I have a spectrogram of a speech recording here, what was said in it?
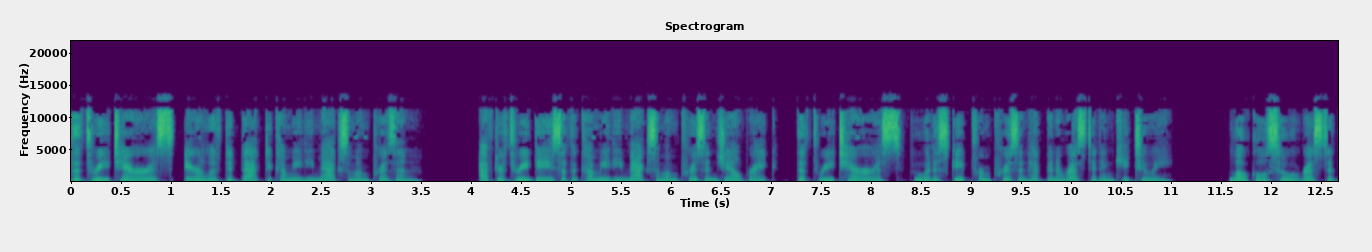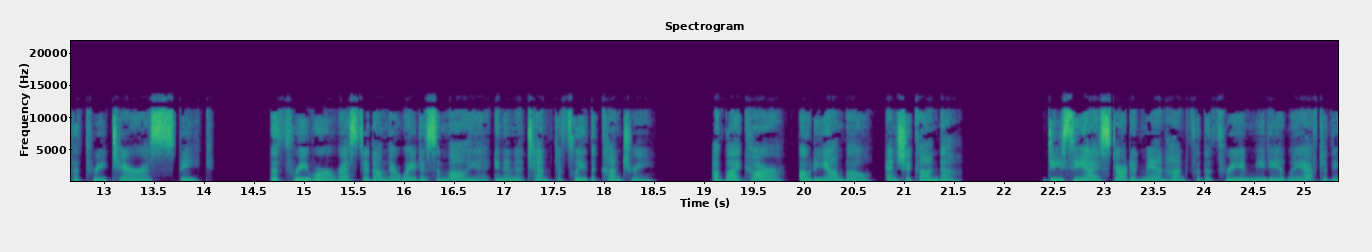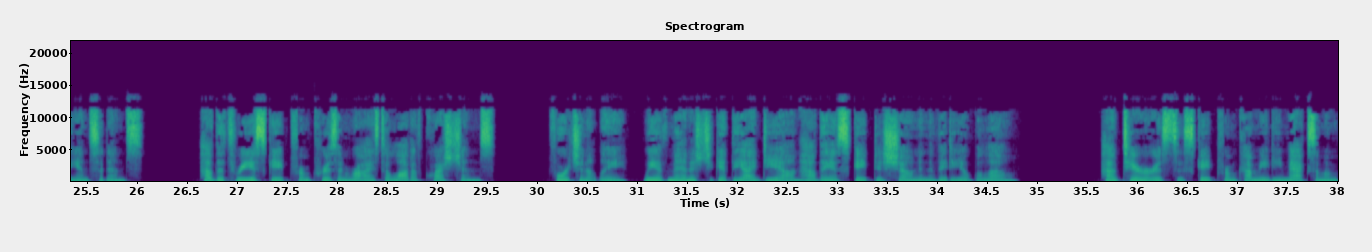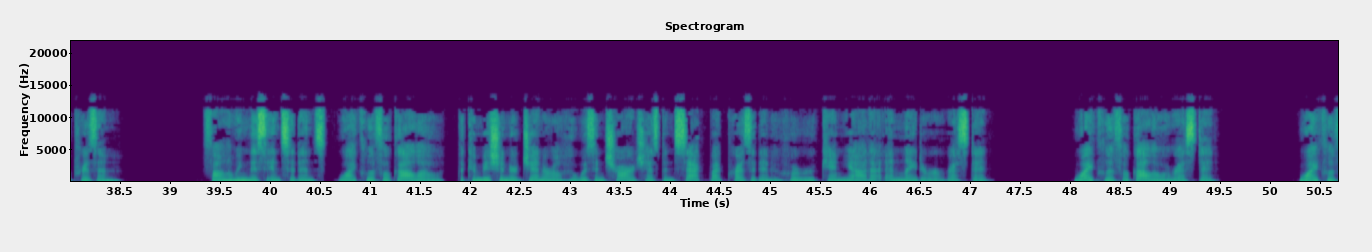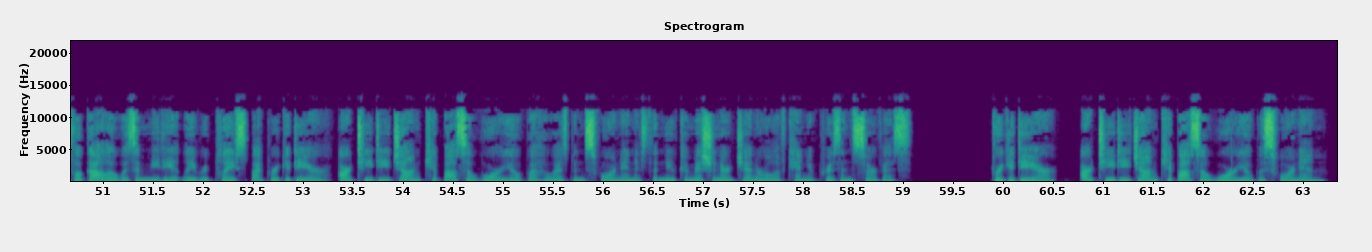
The three terrorists airlifted back to Kamiti Maximum Prison. After three days of the Kamiti Maximum Prison jailbreak, the three terrorists who had escaped from prison have been arrested in Kitui. Locals who arrested the three terrorists speak. The three were arrested on their way to Somalia in an attempt to flee the country. Abikar, Odhiambo, and Shikanda. DCI started manhunt for the three immediately after the incidents. How the three escaped from prison raised a lot of questions. Fortunately, we have managed to get the idea on how they escaped as shown in the video below. How terrorists escaped from Kamiti Maximum Prison. Following this incident, Wycliffe Ogallo, the Commissioner General who was in charge, has been sacked by President Uhuru Kenyatta and later arrested. Wycliffe Ogallo arrested. Wycliffe Ogallo was immediately replaced by Brigadier RTD John Kibaso Warioba, who has been sworn in as the new Commissioner General of Kenya Prison Service. Brigadier RTD John Kibaso was sworn in.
